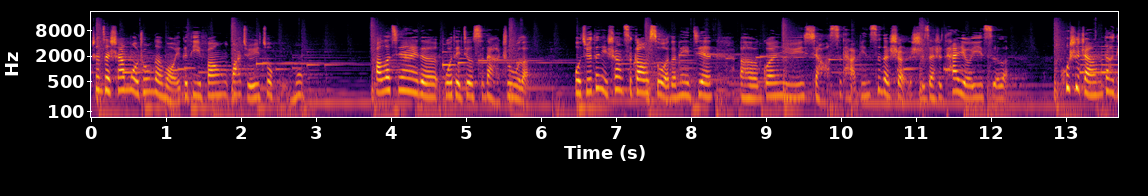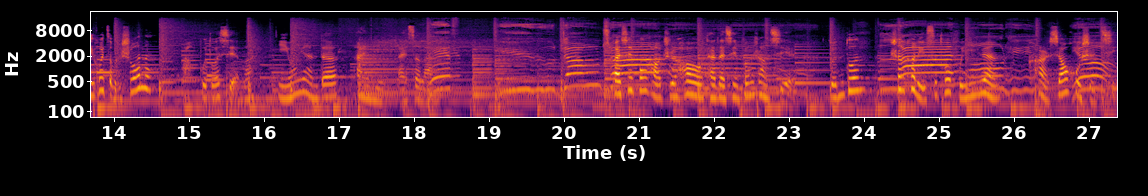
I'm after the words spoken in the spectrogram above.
正在沙漠中的某一个地方挖掘一座古墓。好了，亲爱的，我得就此打住了。我觉得你上次告诉我的那件，呃，关于小斯塔宾斯的事儿实在是太有意思了。护士长到底会怎么说呢？啊，不多写了。你永远的爱你，莱瑟兰。把信封好之后，他在信封上写：伦敦圣克里斯托弗医院科尔肖护士起。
